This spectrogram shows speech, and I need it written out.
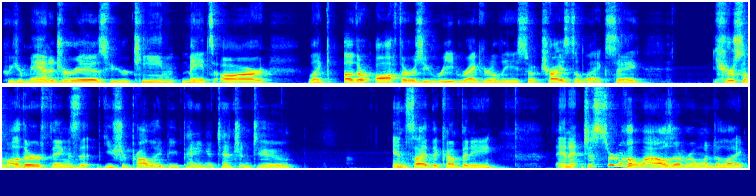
who your manager is who your teammates are like other authors you read regularly. So it tries to like say here's some other things that you should probably be paying attention to inside the company. And it just sort of allows everyone to like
